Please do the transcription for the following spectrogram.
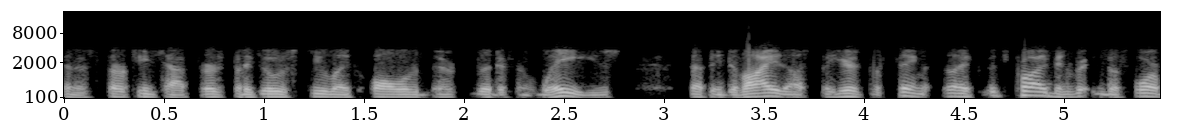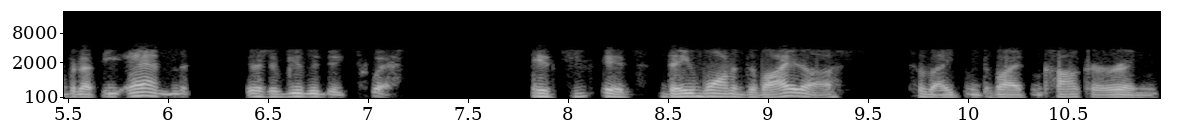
and it's 13 chapters. But it goes through like all of the, the different ways that they divide us. But here's the thing: like it's probably been written before, but at the end, there's a really big twist. It's it's they want to divide us so they can divide and conquer and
